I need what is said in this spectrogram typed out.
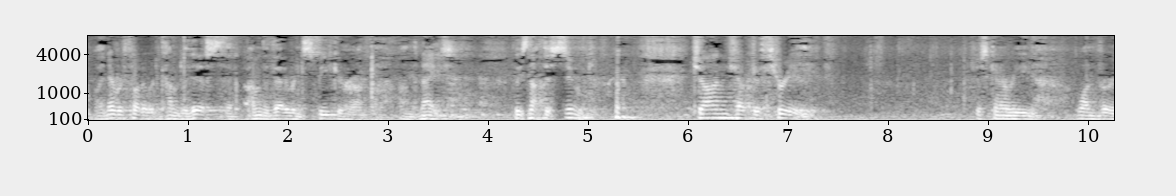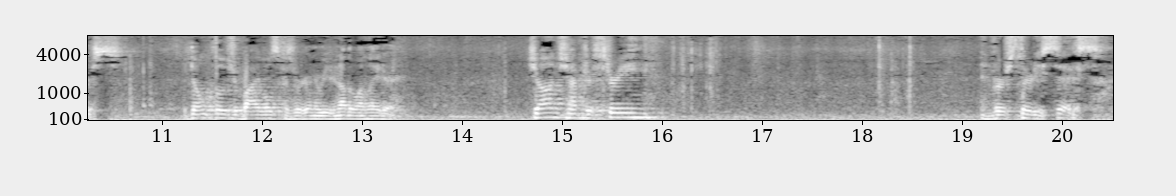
Well, I never thought it would come to this that I'm the veteran speaker on the, on the night. At least not this soon. John chapter 3. Just going to read one verse. But don't close your Bibles because we're going to read another one later. John chapter 3 and verse 36.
